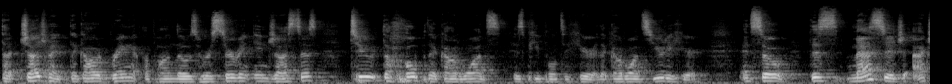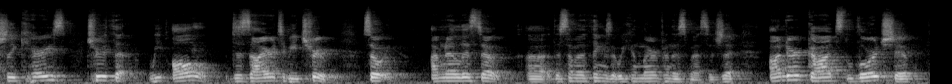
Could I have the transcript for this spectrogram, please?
that judgment that God would bring upon those who are serving injustice to the hope that God wants his people to hear, that God wants you to hear. And so this message actually carries truth that we all desire to be true. So I'm going to list out uh, the, some of the things that we can learn from this message that under God's lordship,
